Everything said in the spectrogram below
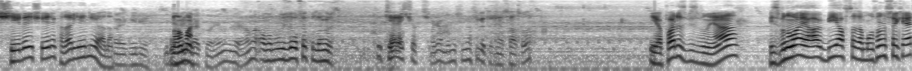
şehirden şehire kadar geliyor adam. Öyle geliyor. Normal. kadar kullanıyorum, öyle. Ama, ama bu bizde olsa kullanırız. Gerek yok. Hocam bunu şimdi nasıl götüreceksin sağa sola? Yaparız biz bunu ya. Biz bunu var ya abi bir haftada motoru söker.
